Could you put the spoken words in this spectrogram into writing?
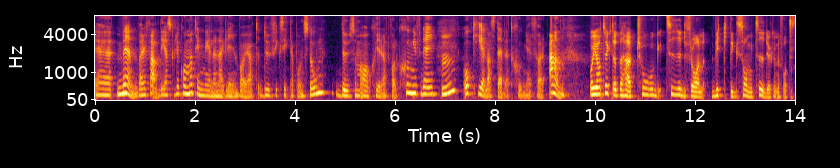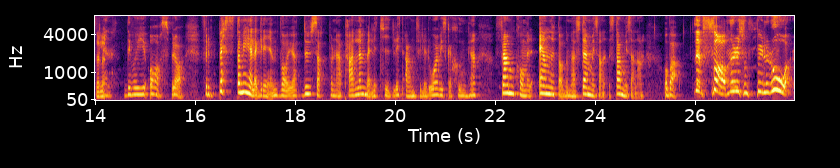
Eh, men i varje fall, det jag skulle komma till med den här grejen var ju att du fick sitta på en stol. Du som avskyr att folk sjunger för dig. Och hela stället sjunger för Ann. Och jag tyckte att det här tog tid från viktig sångtid jag kunde fått istället. Det var ju asbra. För det bästa med hela grejen var ju att du satt på den här pallen väldigt tydligt. Ann fyller år, vi ska sjunga. Fram kommer en av de här stammisarna och bara Vem fan är det som fyller år?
